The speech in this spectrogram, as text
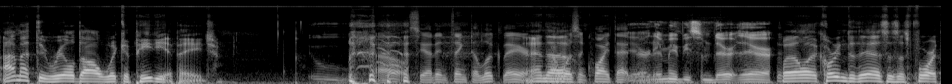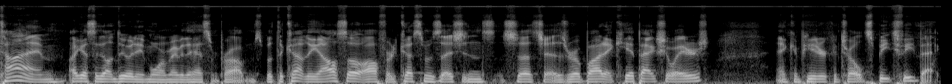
I'm at the Real Doll Wikipedia page. oh, see, I didn't think to look there. And, I uh, wasn't quite that Yeah, nerdy. there may be some dirt there. Well, according to this, it says for a time, I guess they don't do it anymore. Maybe they had some problems. But the company also offered customizations such as robotic hip actuators and computer controlled speech feedback.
